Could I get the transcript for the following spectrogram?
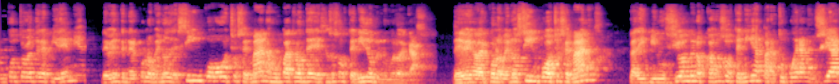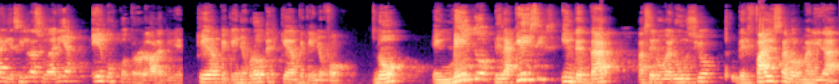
un control de la epidemia deben tener por lo menos de 5 a 8 semanas un patrón de descenso sostenido en el número de casos. Deben haber por lo menos 5 a 8 semanas la disminución de los casos sostenidas para tú poder anunciar y decirle a la ciudadanía, hemos controlado la epidemia. Quedan pequeños brotes, quedan pequeños focos. No, en medio de la crisis, intentar hacer un anuncio de falsa normalidad,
